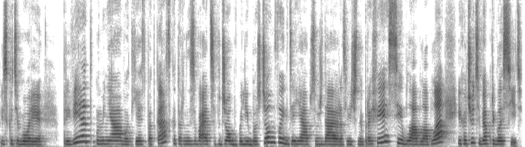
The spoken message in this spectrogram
из категории «Привет, у меня вот есть подкаст, который называется «В джобовой либо с джобовой», где я обсуждаю различные профессии, бла-бла-бла, и хочу тебя пригласить.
